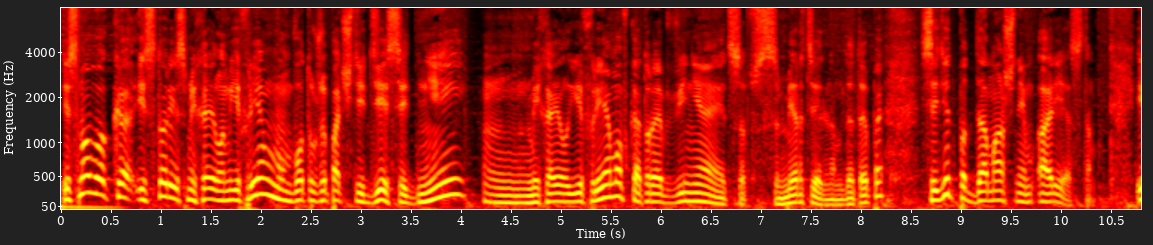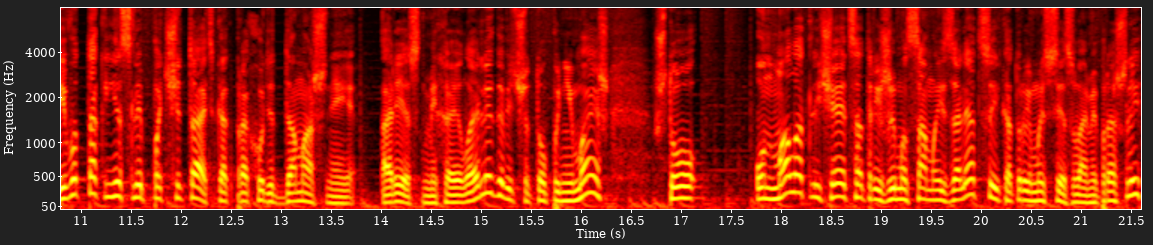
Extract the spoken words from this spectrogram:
И снова к истории с Михаилом Ефремовым. Вот уже почти 10 дней Михаил Ефремов, который обвиняется в смертельном ДТП, сидит под домашним арестом. И вот так, если почитать, как проходит домашний арест Михаила Олеговича, то понимаешь, что он мало отличается от режима самоизоляции, который мы все с вами прошли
